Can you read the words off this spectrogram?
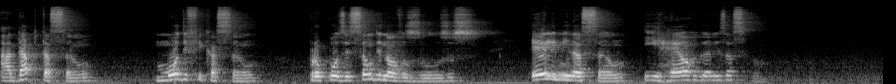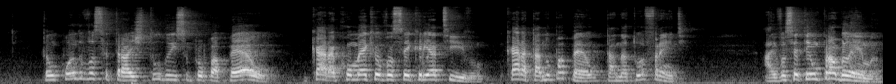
adaptação, modificação, proposição de novos usos, eliminação e reorganização. Então, quando você traz tudo isso para o papel, cara, como é que eu vou ser criativo? Cara, tá no papel, tá na tua frente. Aí você tem um problema,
